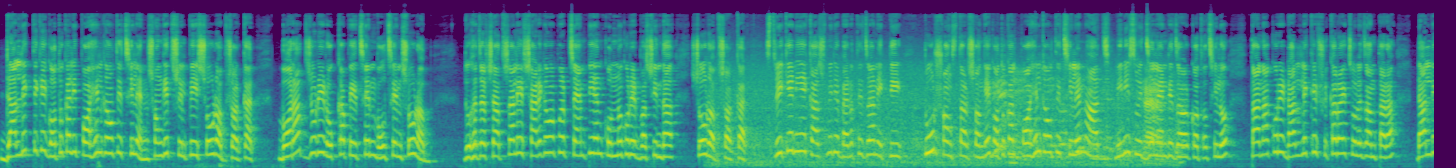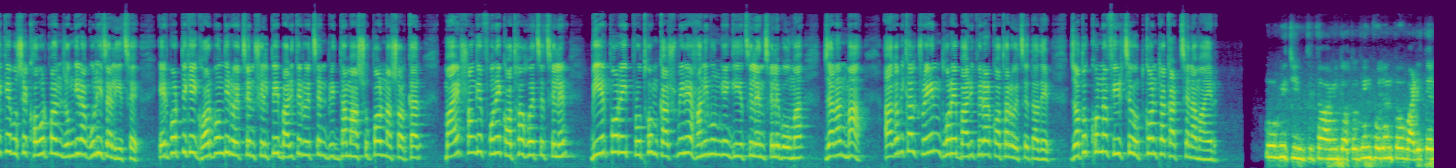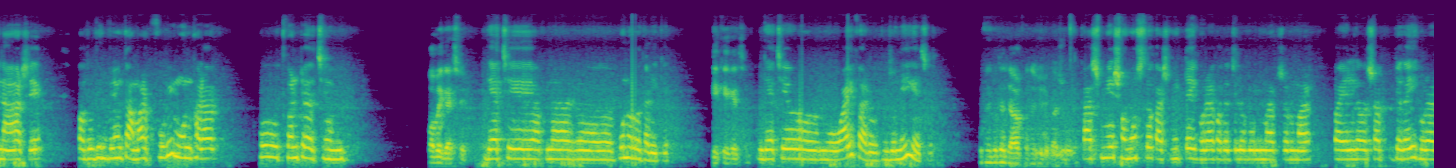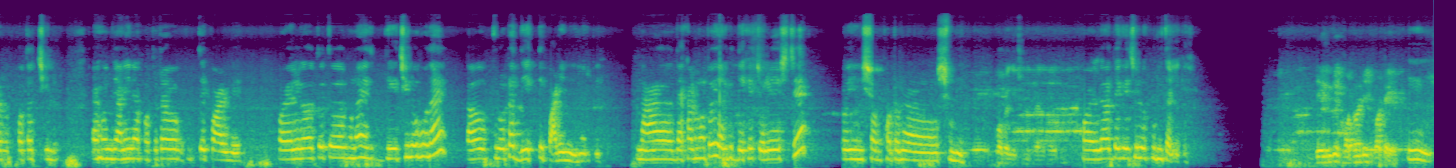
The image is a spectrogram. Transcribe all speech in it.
ডাললেক থেকে গতকালই পহেলগাঁওতে ছিলেন সংগীত শিল্পী সৌরভ সরকার। বরাত জোরে রক্ষা পেয়েছেন বলছেন সৌরভ। দু হাজার সাত সালে সারেগামাপার চ্যাম্পিয়ন কন্যাকুরের বাসিন্দা সৌরভ সরকার। স্ত্রীকে নিয়ে কাশ্মীরে বেড়াতে যান একটি ট্যুর সংস্থার সঙ্গে। গতকাল পহেলগাঁওতে ছিলেন। আজ মিনি সুইজারল্যান্ডে যাওয়ার কথা ছিল। তা না করে ডাল লেকের শিকারায় চলে যান তারা। ডাল লেকে বসে খবর পান জঙ্গিরা গুলি চালিয়েছে। এরপর থেকেই ঘরবন্দি রয়েছেন শিল্পী, বাড়িতে রয়েছেন বৃদ্ধা মা সুপর্ণা সরকার। মায়ের সঙ্গে ফোনে কথা হয়েছে ছেলের। বিয়ের পর এই প্রথম কাশ্মীরে হানিমুনগে গিয়েছিলেন ছেলে বৌমা। জানান, মা, আগামীকাল ট্রেন ধরে বাড়ি ফেরার কথা রয়েছে তাদের। যতক্ষণ না ফিরছে, উৎকণ্ঠা কাটছে না মায়ের। খুবই চিন্তিত। আমি যতদিন পর্যন্ত বাড়িতে না আসে, ততদিন পর্যন্ত আমার খুবই মন খারাপ। খুব উৎকণ্ঠা আছে আমি। কবে গেছে? গেছে আপনার পনেরো তারিখে। কে কে গেছে? গেছে ওর ওয়াইফ আর ও দুজনেই গেছে। কোথায় কোথায় যাওয়ার কথা ছিল কাশ্মীরে? কাশ্মীর সমস্ত কাশ্মীরটাই ঘোরার কথা ছিল গুলমার্গ সোলমার্গ পায়েলগাঁও সব জায়গায় ঘোরার কথা ছিল। এখন জানি না কতটা ঘুরতে পারবে। পায়েলগাঁওতে তো মনে হয় গিয়েছিল বোধ হয় তাও পুরোটা দেখতে পারেনি আর কি। না দেখার মতোই আর কি দেখে চলে এসছে ওই সব ঘটনা শুনে। কবে গেছিল বেড়াতে? গেছিল কুড়ি তারিখে। যেদিনকে ঘটনাটি ঘটে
